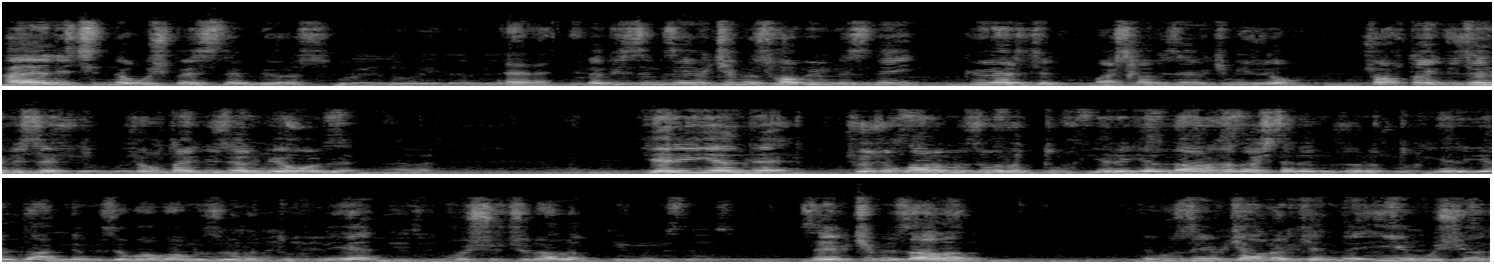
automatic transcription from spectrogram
Hayal içinde kuş beslemiyoruz. Buraya doğru ilerliyor. Evet. Ve bizim zevkimiz, hobimiz ne? Güvercin. Başka bir zevkimiz yok. Çok da güzel bir zevk. Çok da güzel bir hobi. Yeri geldi çocuklarımızı unuttuk. Yeri geldi arkadaşlarımızı unuttuk. Yeri geldi annemizi babamızı unuttuk. Niye? Kuş uçuralım. Zevkimizi alalım. E bu zevki alırken de iyi kuşu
